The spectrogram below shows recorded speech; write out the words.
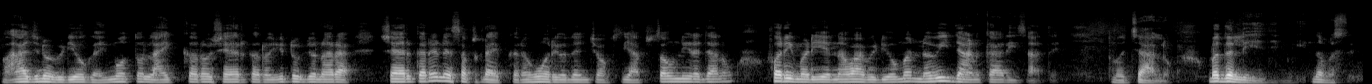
તો આજનો વીડિયો ગમ્યો તો લાઇક કરો, શેર કરો, યુટ્યુબ જોનારા શેર કરે ને સબસ્ક્રાઈબ કરે. હું હરિયોદન ચોકસી આપ સૌની રજા લઉં. ફરી મળીએ નવા વિડીયોમાં નવી જાણકારી સાથે. તો ચાલો, બદલીએ જિંદગી. નમસ્તે.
